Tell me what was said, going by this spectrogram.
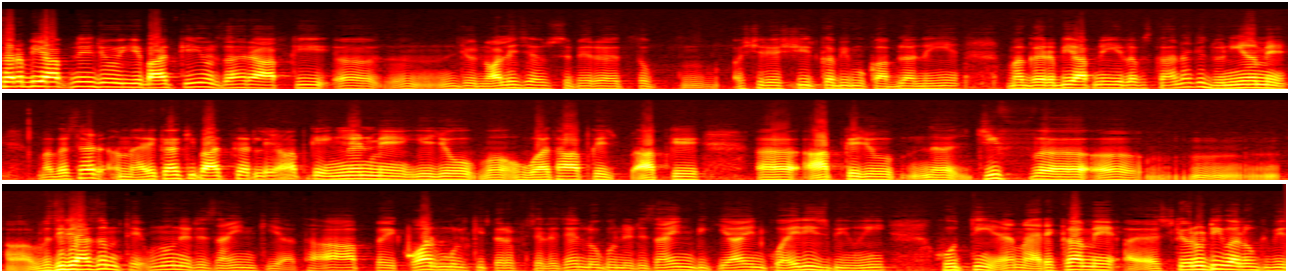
سر، ابھی آپ نے جو یہ بات کی اور ظاہر آپ کی جو نالج ہے اس سے میرا تو اشر اشیر کا بھی مقابلہ نہیں ہے۔ مگر ابھی آپ نے یہ لفظ کہا نا کہ دنیا میں، مگر سر، امریکہ کی بات کر لیں آپ کے انگلینڈ میں یہ جو ہوا تھا، آپ کے آپ کے آپ کے جو چیف وزیر اعظم تھے، انہوں نے ریزائن کیا تھا۔ آپ ایک اور ملک کی طرف چلے جائیں، لوگوں نے ریزائن بھی کیا انکوائریز بھی ہوئیں، ہوتی ہیں۔ امریکہ میں سیکیورٹی والوں کی بھی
